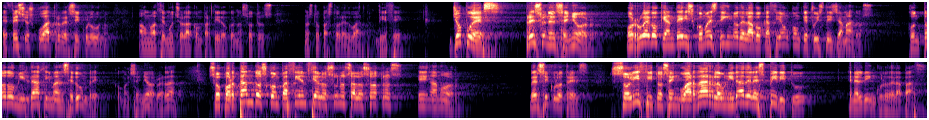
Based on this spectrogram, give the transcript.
Efesios 4, versículo 1. Aún no hace mucho lo ha compartido con nosotros nuestro pastor Eduardo. Dice, yo pues, preso en el Señor, os ruego que andéis como es digno de la vocación con que fuisteis llamados con toda humildad y mansedumbre, como el Señor, ¿verdad? Soportándoos con paciencia los unos a los otros en amor. Versículo 3. Solícitos en guardar la unidad del Espíritu en el vínculo de la paz.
